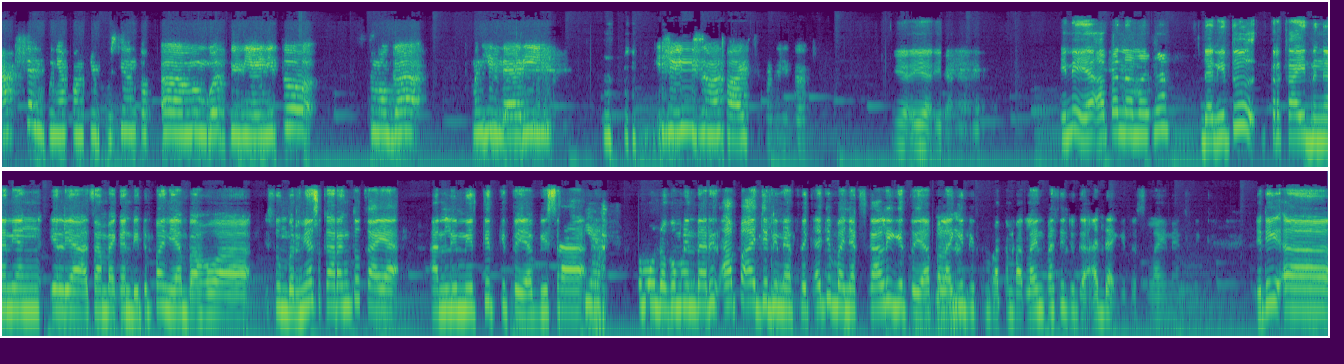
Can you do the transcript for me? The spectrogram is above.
action punya kontribusi untuk uh, membuat dunia ini tuh semoga menghindari isu-isu masalah seperti itu. Iya iya iya. Ini ya apa namanya? Dan itu terkait dengan yang Ilya sampaikan di depan ya bahwa sumbernya sekarang tuh kayak unlimited gitu ya bisa yes. Iya. dokumentaris apa aja di Netflix aja banyak sekali gitu ya apalagi di tempat-tempat lain pasti juga ada gitu selain Netflix. Jadi uh,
